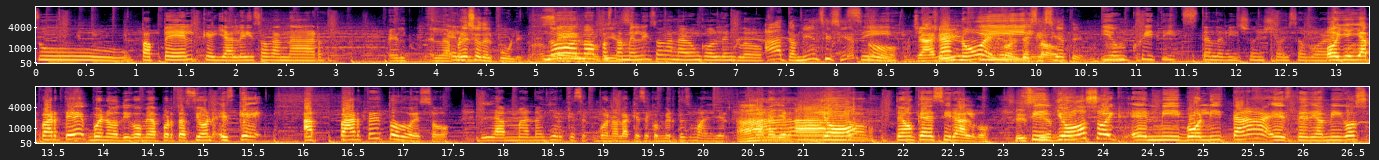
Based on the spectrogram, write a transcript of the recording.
su papel que ya le hizo ganar. El, el aprecio del público. No, De la no, pues también le hizo ganar un Golden Globe. Ah, también sí, cierto. Sí. Ya Sí. ganó el Golden Globe. 17. Y un Critics Television Choice Award. Oye, y aparte, bueno, digo, mi aportación es que, aparte de todo eso, la manager que se, bueno, la que se convierte en su manager, Ah. manager yo no. tengo que decir algo. Sí, si cierto. yo soy en mi bolita este de amigos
